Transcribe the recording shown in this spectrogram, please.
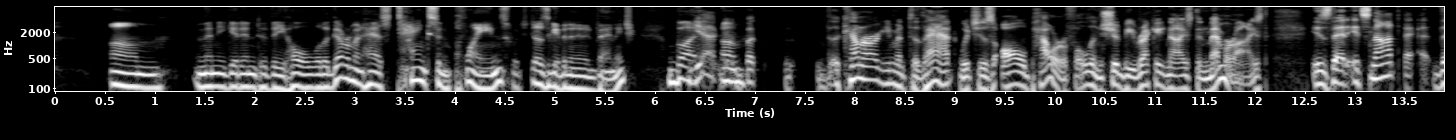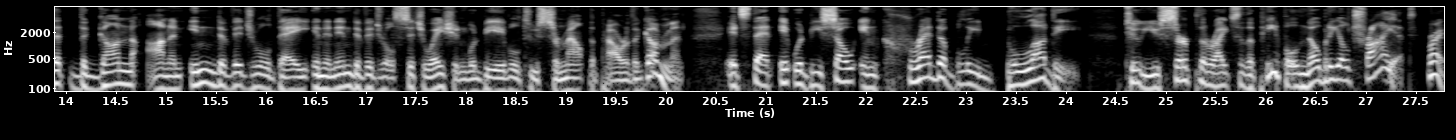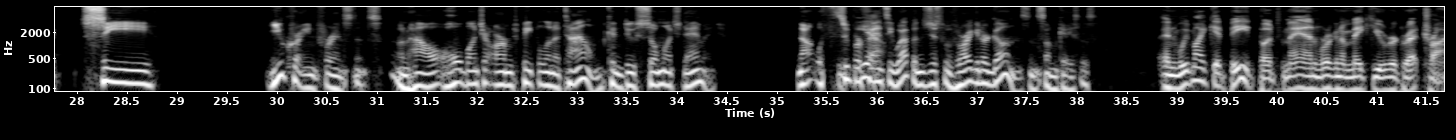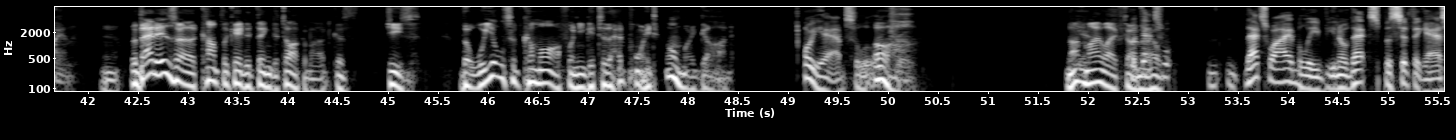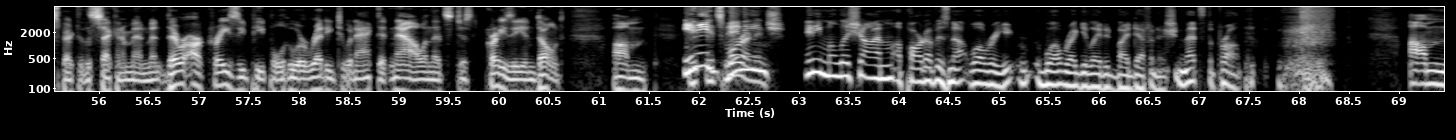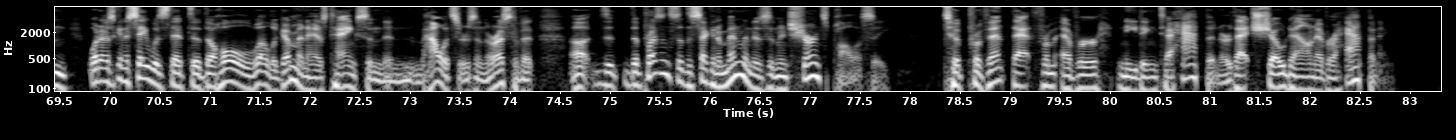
Um, and then you get into the whole, well, the government has tanks and planes, which does give it an advantage. But yeah, um, but the counter argument to that, which is all powerful and should be recognized and memorized, is that it's not uh, that the gun on an individual day in an individual situation would be able to surmount the power of the government. It's that it would be so incredibly bloody to usurp the rights of the people, nobody will try it. Right. See Ukraine, for instance, on how a whole bunch of armed people in a town can do so much damage. Not with super Yeah. fancy weapons, just with regular guns in some cases. And we might get beat, but man, we're going to make you regret trying. Yeah. But that is a complicated thing to talk about because, geez, the wheels have come off when you get to that point. Oh, my God. Oh, yeah, absolutely. Oh. Not in my lifetime, But I that's hope. wh- that's why I believe, you know, that specific aspect of the Second Amendment, there are crazy people who are ready to enact it now, and that's just crazy and don't. Um, Any, it's more any, an inch. Any militia I'm a part of is not well re- well regulated by definition. That's the problem. Um, what I was going to say was that uh, the whole, well, the government has tanks and, and howitzers and the rest of it. Uh, the, the presence of the Second Amendment is an insurance policy to prevent that from ever needing to happen or that showdown ever happening.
